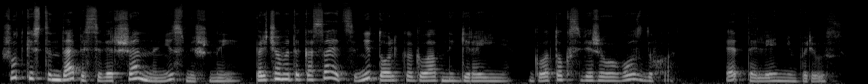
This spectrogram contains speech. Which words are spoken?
Шутки в стендапе совершенно не смешные. Причем это касается не только главной героини. Глоток свежего воздуха — это Ленни Брюс.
